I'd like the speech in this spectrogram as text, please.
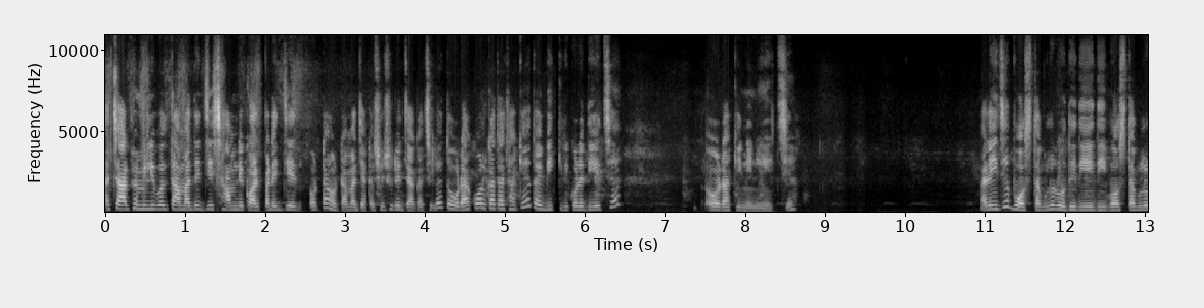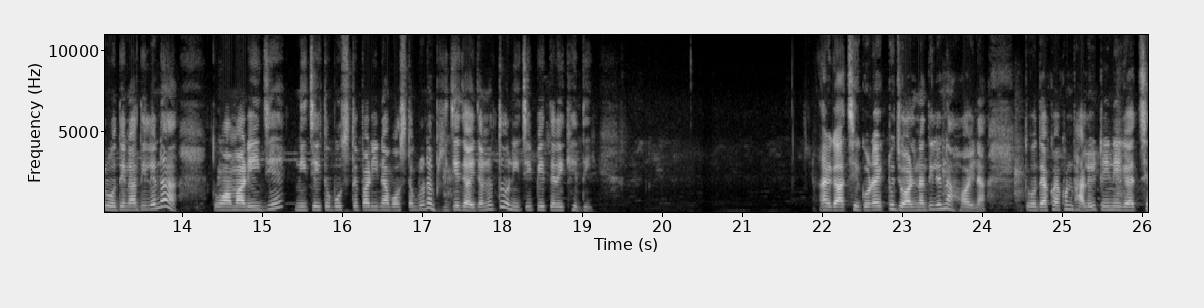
আর চার ফ্যামিলি বলতে আমাদের যে সামনে কলপাড়ের যে ওটা ওটা আমার জ্যাঠা শ্বশুরের জায়গা ছিল। তো ওরা কলকাতায় থাকে, তাই বিক্রি করে দিয়েছে। ওরা কিনে নিয়েছে। আর এই যে বস্তাগুলো রোদে দিয়ে দিই, বস্তাগুলো রোদে না দিলে না, তো আমার এই যে নিচেই তো বসতে পারি না, বস্তাগুলো না ভিজে যায় জানো তো, নিচেই পেতে রেখে দিই। আর গাছে গোড়া একটু জল না দিলে না হয় না। তো দেখো এখন ভালোই টেনে গেছে,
